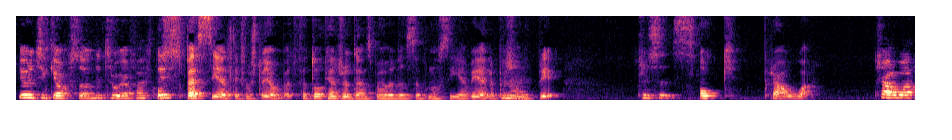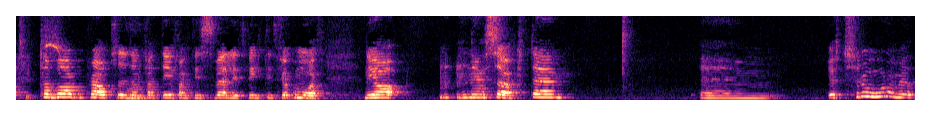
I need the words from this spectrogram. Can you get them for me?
Jo det tycker jag också, det tror jag Och faktiskt. speciellt i första jobbet för då kanske du inte ens behöver visa upp något CV eller personligt brev. Precis. Och praoa. Praoa, ta vara på praotiden Mm. för att det är faktiskt väldigt viktigt. För jag kommer ihåg att när jag, när jag sökte, ehm, jag tror om jag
